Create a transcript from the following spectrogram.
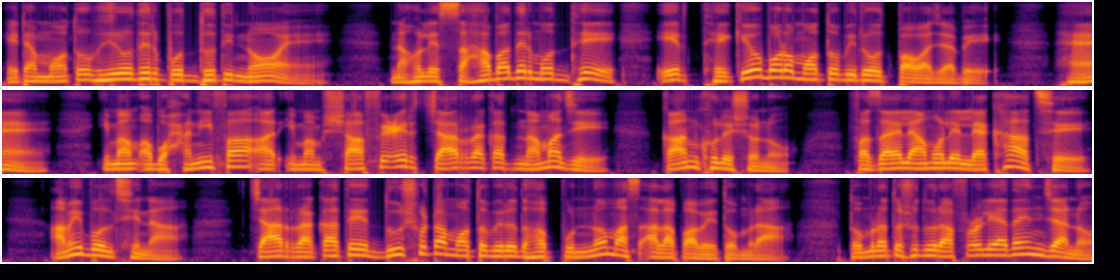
এটা মতবিরোধের পদ্ধতি নয়। না হলে সাহাবাদের মধ্যে এর থেকেও বড় মতবিরোধ পাওয়া যাবে। হ্যাঁ ইমাম আবু হানিফা আর ইমাম শাফের চার রাকাত নামাজে কান খুলে শোনো। ফাজাইল আমলে লেখা আছে, আমি বলছি না, চার রাকাতে দুশোটা মতবিরোধ পূর্ণ মাস আলা পাবে তোমরা। তোমরা তো শুধু রাফরলি আদাইন জানো,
